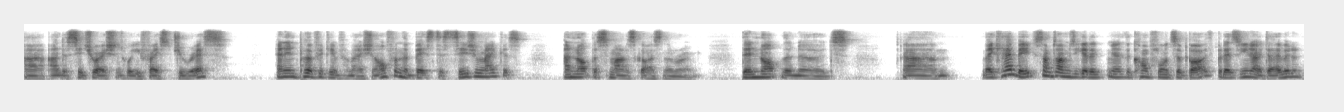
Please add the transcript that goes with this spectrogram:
uh, under situations where you face duress and imperfect information. Often the best decision makers are not the smartest guys in the room. They're not the nerds. Um, they can be. Sometimes you get a, you know, the confluence of both. But as you know, David,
